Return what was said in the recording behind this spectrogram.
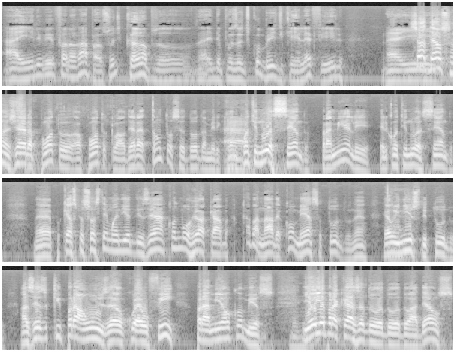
Aí ele veio falando, ah, eu sou de Campos, aí depois eu descobri de que ele é filho. Né, e... Se Adelson Rangel, a ponto, Cláudio, era tão torcedor do americano, ah. continua sendo, para mim ele, ele continua sendo, né? Porque as pessoas têm mania de dizer, ah, quando morreu acaba. Acaba nada, começa tudo, né? É o início de tudo. Às vezes o que para uns é o, é o fim, para mim é o começo. Uhum. E eu ia para casa do, do, do Adelson,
